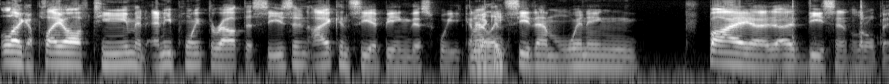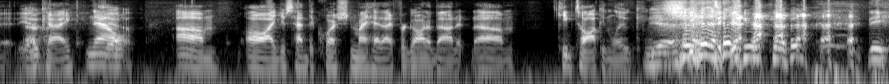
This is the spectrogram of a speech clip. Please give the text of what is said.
like a playoff team at any point throughout the season, I can see it being this week. And I can see them winning by a, a decent little bit. Yeah. Okay. Now, um, oh, I just had the question in my head. I forgot about it. Um, keep talking, Luke. Yeah. the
